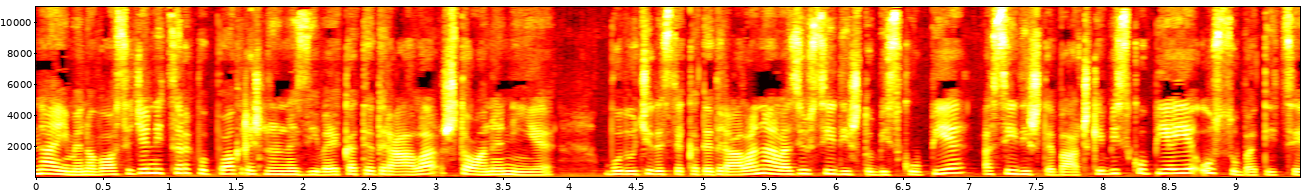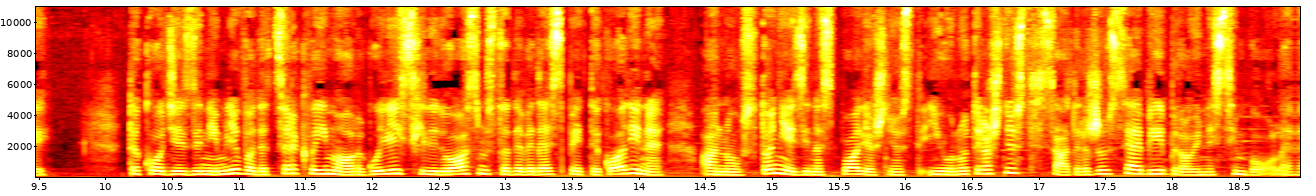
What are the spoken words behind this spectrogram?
Naime, Novoseđeni crkvu pogrešno naziva je katedrala, što ona nije, budući da se katedrala nalazi u sidištu biskupije, a sidište Bačke biskupije je u Subatici. Takođe je zanimljivo da crkva ima orgulje iz 1895. godine, a na usto njezina spoljašnjost i unutrašnjost sadrže u sebi brojne simbole.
